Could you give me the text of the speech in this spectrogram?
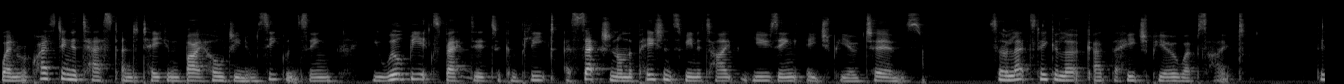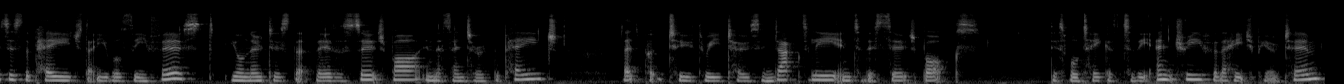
When requesting a test undertaken by whole genome sequencing, you will be expected to complete a section on the patient's phenotype using HPO terms. So let's take a look at the HPO website. This is the page that you will see first. You'll notice that there's a search bar in the center of the page. Let's put two, three 2,3-toe syndactyly into this search box. This will take us to the entry for the HPO term.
